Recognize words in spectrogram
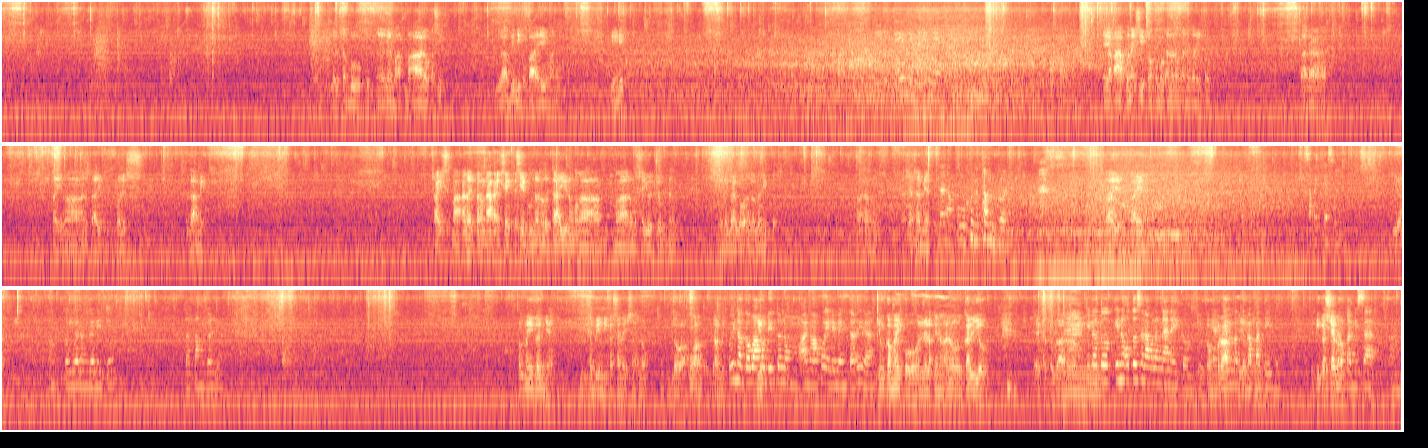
Wala sa bukid. Ngayon, ma maaraw kasi. Grabe, hindi ko kaya yung ano. Init. Kaya kahapon naisipan ko mag-ano ng ano ganito. Para may mga ano tayong walis gamit. Saka isip ma, ano, parang nakaka-excite kasi kung nanonood tayo ng mga mga ano sa YouTube ng yung nagagawa ng ganito. Parang sinasabi natin, Ilan ako natanggol. kaya, kaya naman. Sakit kasi. Yeah. Oh, pag walang ganito, tatanggal eh. Pag may ganyan, ibig sabihin hindi ka sanay sa ano. Gawa ko nga, dami. Uy, nagawa ko Yung- dito nung ano ako, elementary ah. Yung kamay ko, ang lalaki ng ano, ang kalyo. Dahil sa pag ano ng... Inutot, inuutosan ako ng nanay ko. Yung Yan, kabra, kami magkakapatid. Tigas Punta yan, daw no? kami sa, ah,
